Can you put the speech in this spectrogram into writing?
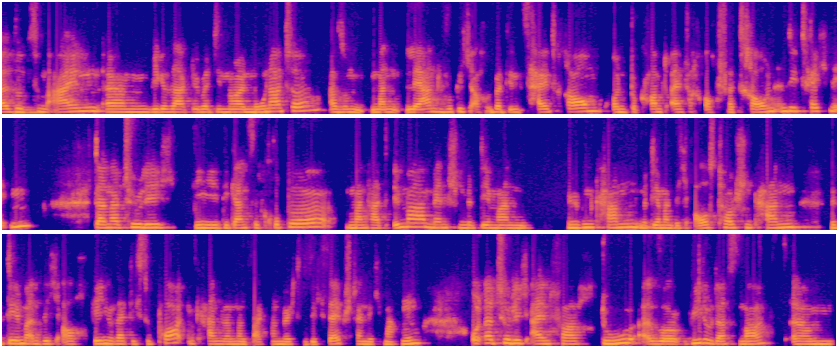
Also mhm. zum einen, ähm, wie gesagt, über die neun Monate. Also man lernt wirklich auch über den Zeitraum und bekommt einfach auch Vertrauen in die Techniken. Dann natürlich die, die ganze Gruppe. Man hat immer Menschen, mit denen man üben kann, mit denen man sich austauschen kann, mit denen man sich auch gegenseitig supporten kann, wenn man sagt, man möchte sich selbstständig machen. Und natürlich einfach du, also wie du das machst, ähm,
